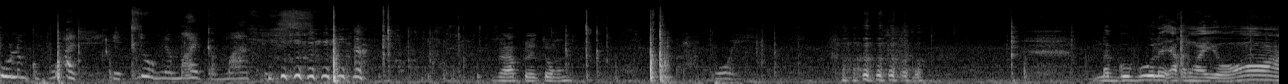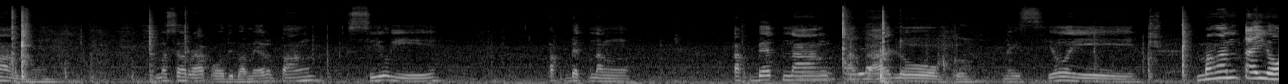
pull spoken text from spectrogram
Ulam ko po ay itlog na may kamatis. Sarap itong Boy. Magugulay ako ngayon. Masarap. O, di ba? Meron pang sili. Pakbet ng pakbet ng Tagalog. May sili. Mangan tayo.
